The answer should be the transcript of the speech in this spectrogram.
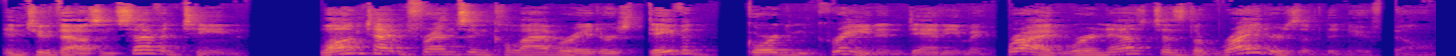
In 2017, longtime friends and collaborators David Gordon Green and Danny McBride were announced as the writers of the new film,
